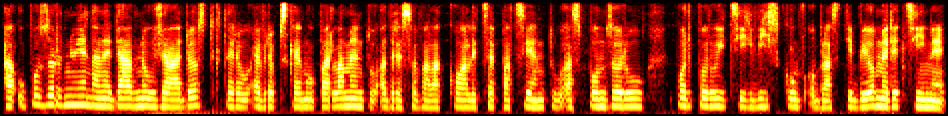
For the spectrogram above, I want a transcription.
a upozorňuje na nedávnou žádost, kterou Evropskému parlamentu adresovala koalice pacientů a sponzorů podporujících výzkum v oblasti biomedicíny.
